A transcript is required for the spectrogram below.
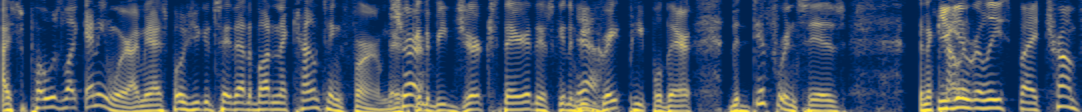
I suppose like anywhere. I mean, I suppose you could say that about an accounting firm. There's Sure. going to be jerks there. There's going to be Yeah. great people there. The difference is an You get released by Trump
